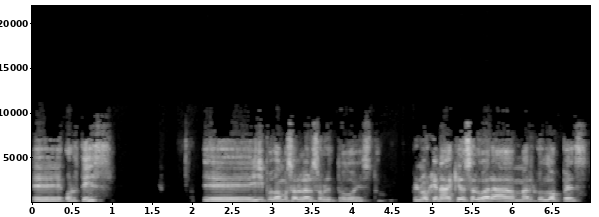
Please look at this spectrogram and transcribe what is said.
eh, Ortiz. y pues vamos a hablar sobre todo esto. Primero que nada, quiero saludar a Marcos López.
